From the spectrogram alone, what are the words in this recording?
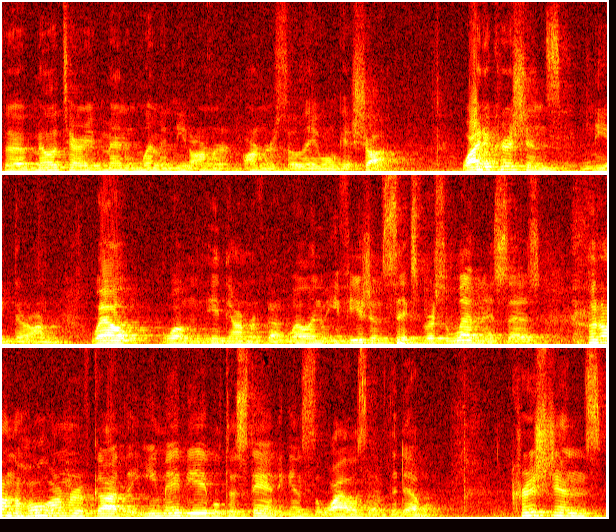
the military men and women need armor, armor so they won't get shot. Why do Christians need their armor? Well, well, need the armor of God. Well, in Ephesians 6, verse 11, it says, Put on the whole armor of God that ye may be able to stand against the wiles of the devil. Christians,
